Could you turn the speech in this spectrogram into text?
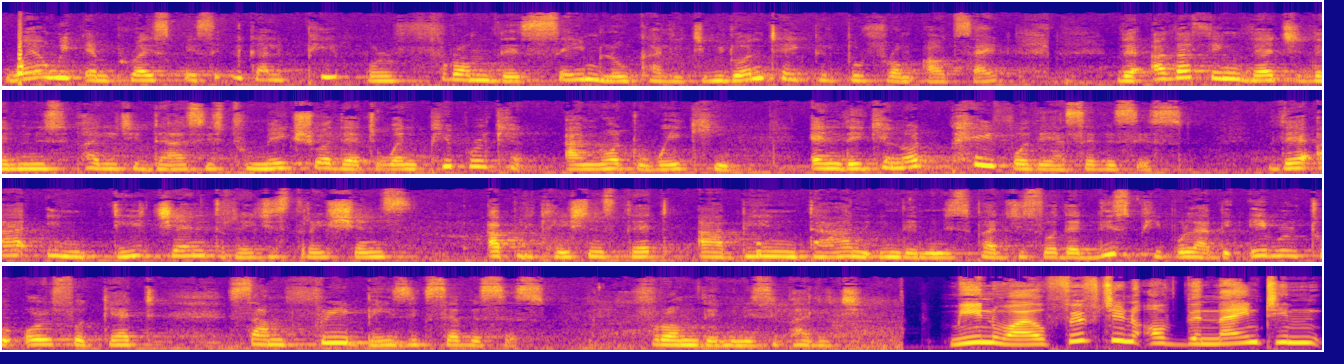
where we employ specifically people from the same locality. We don't take people from outside. The other thing that the municipality does is to make sure that when people can, are not working and they cannot pay for their services, there are indigent registrations applications that are being done in the municipality so that these people are be able to also get some free basic services from the municipality. Meanwhile, 15 of the 19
